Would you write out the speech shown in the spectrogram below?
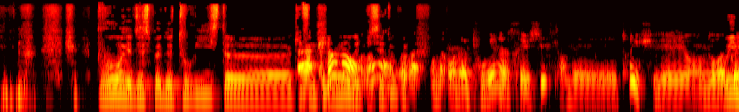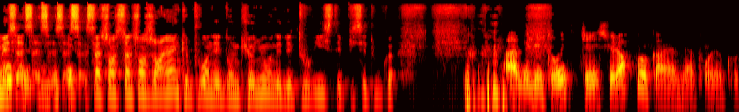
Pour eux, on est des espèces de touristes euh, qui Ah, font non, non, c'est non, tout. on a, on, a, on a prouvé notre réussite sur des trucs. On nous Oui, mais ça, que- ça, ça, ça, ça change, ça ne change rien que pour eux, on est Don Quixote, on est des touristes, et puis c'est tout. Quoi. Ah, mais les touristes risquent leur peau quand même, là, pour le coup.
